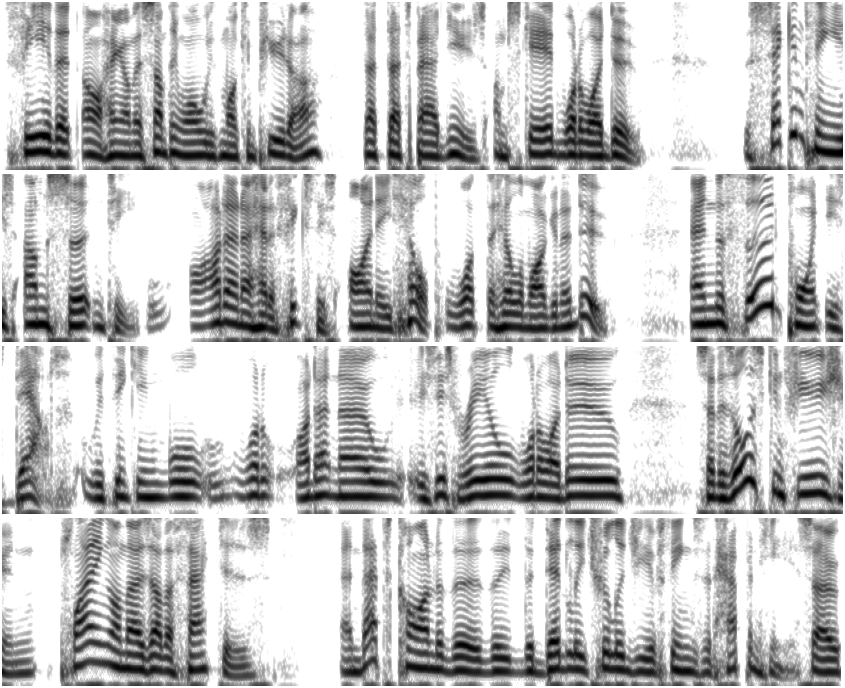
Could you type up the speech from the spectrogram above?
fear that oh, hang on, there's something wrong with my computer. That that's bad news. I'm scared. What do I do? The second thing is uncertainty. I don't know how to fix this. I need help. What the hell am I going to do? And the third point is doubt. We're thinking, well, what? I don't know. Is this real? What do I do? So there's all this confusion playing on those other factors. And that's kind of the, the, the deadly trilogy of things that happen here. So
